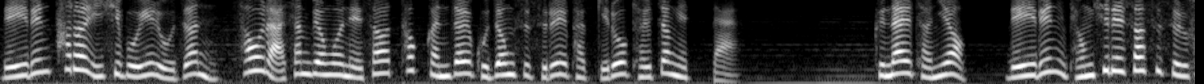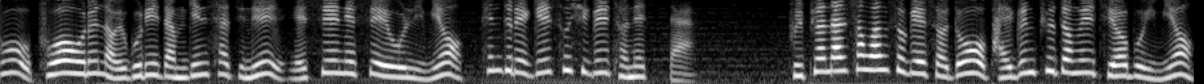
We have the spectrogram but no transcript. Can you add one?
내일은 8월 25일 오전 서울 아산병원에서 턱 관절 고정 수술을 받기로 결정했다. 그날 저녁 내일은 병실에서 수술 후 부어오른 얼굴이 담긴 사진을 SNS에 올리며 팬들에게 소식을 전했다. 불편한 상황 속에서도 밝은 표정을 지어 보이며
